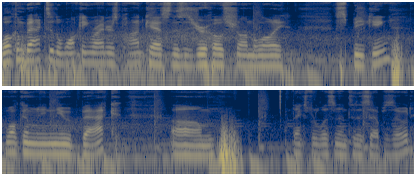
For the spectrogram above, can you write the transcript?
Welcome back to the Walking Writers podcast. This is your host, Sean Malloy, speaking. Welcoming you back. Um, thanks for listening to this episode.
